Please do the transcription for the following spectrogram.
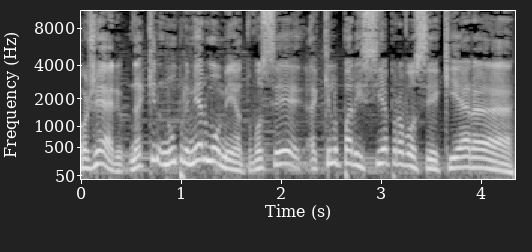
Rogério, naquele, num primeiro momento, você aquilo parecia para você que era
